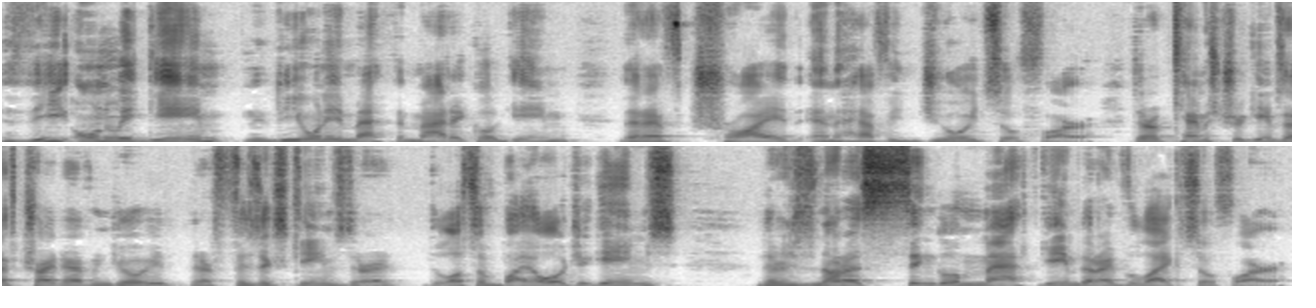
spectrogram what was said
the only game, the only mathematical game that I've tried and have enjoyed so far. There are chemistry games I've tried to have enjoyed. There are physics games. There are lots of biology games. There's not a single math game that I've liked so far.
